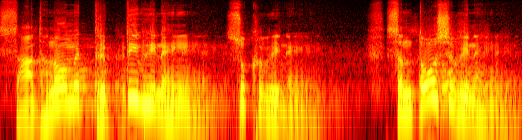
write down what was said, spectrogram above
साधनों में तृप्ति भी नहीं है, सुख भी नहीं है, संतोष भी नहीं है।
